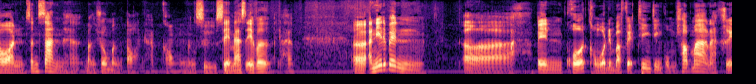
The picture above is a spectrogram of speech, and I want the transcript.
ตอนสั้นๆนะฮะบางช่วงบางตอนครับของหนังสือ Same as Ever นะครับ อันนี้จะเป็นเป็น quote ของวอร์เรนบัฟเฟตที่จริงๆ ผมชอบมากนะ เคย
